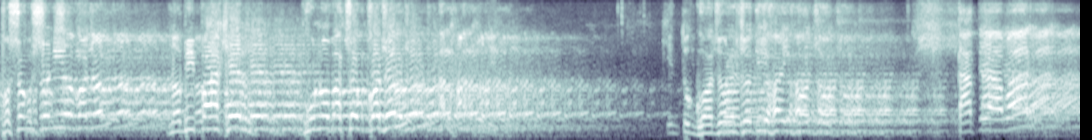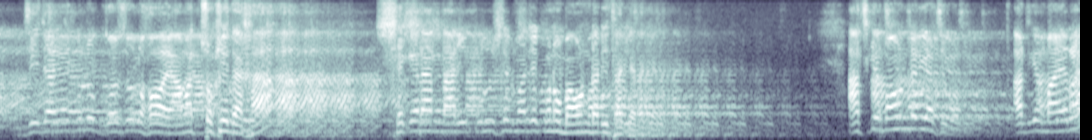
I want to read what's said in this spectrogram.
প্রশংসনীয় গজল নবী গুণবাচক গজল কিন্তু গজল যদি হয় গজল তাতে আবার যে জায়গাগুলো গজল হয় আমার চোখে দেখা সেখানে আর নারী পুরুষের মাঝে কোনো বাউন্ডারি থাকে না। আজকের বাউন্ডারি আছে আজকের মায়েরা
